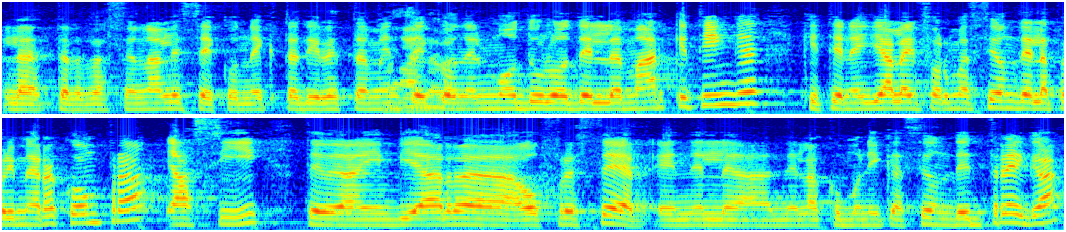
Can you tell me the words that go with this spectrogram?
la transaccional se conecta directamente con el módulo del marketing que tiene ya la información de la primera compra. Así te va a enviar a ofrecer en, en la comunicación de entrega,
